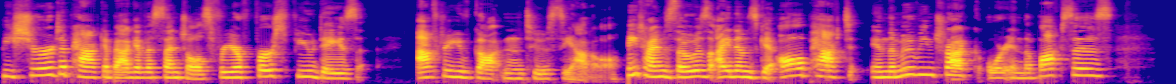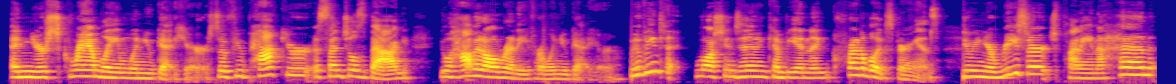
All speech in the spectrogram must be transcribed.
be sure to pack a bag of essentials for your first few days after you've gotten to Seattle. Many times those items get all packed in the moving truck or in the boxes and you're scrambling when you get here. So if you pack your essentials bag, you'll have it all ready for when you get here. Moving to Washington can be an incredible experience. Doing your research, planning ahead,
